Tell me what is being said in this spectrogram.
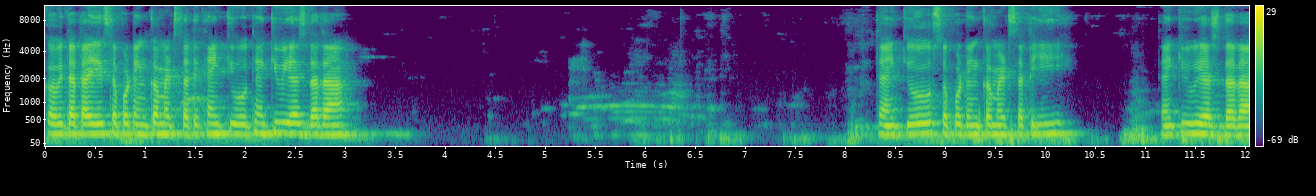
कविता ताई सपोर्टिंग कमेंटसाठी thank you thank you yes दादा. थँक्यू सपोर्टिंग कमेंटसाठी थँक्यू यस दादा.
